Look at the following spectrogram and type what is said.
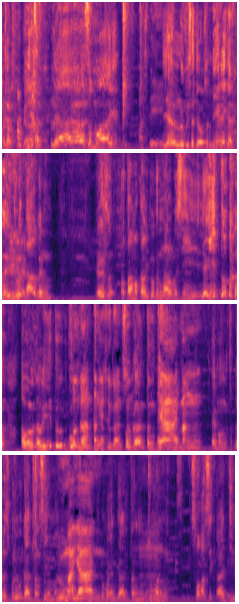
gondok juga. ya, ya, semua itu pasti. Ya lu bisa jawab sendiri karena itu lu tahu kan Ya, pertama kali gue kenal lu sih ya itu. Awal kali itu. Gue so ganteng ya so ganteng. So ganteng ya emang emang sebenarnya sebenarnya ganteng sih emang. Lumayan. Lumayan ganteng. Cuman so asik aja.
